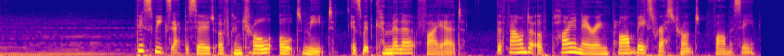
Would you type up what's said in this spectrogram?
This week's episode of Control Alt Meat is with Camilla Fayed, the founder of pioneering plant based restaurant Pharmacy.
